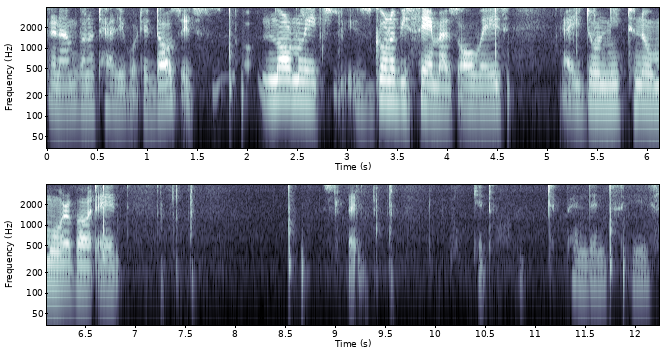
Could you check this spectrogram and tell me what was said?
and I'm gonna tell you what it does. It's normally it's, it's gonna be same as always. Uh, you don't need to know more about it. Just let get all the dependencies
